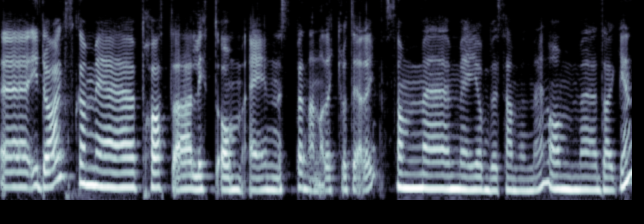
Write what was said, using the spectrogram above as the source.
Eh, I dag skal vi prate litt om en spennende rekruttering som eh, vi jobber sammen med om eh, dagen.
